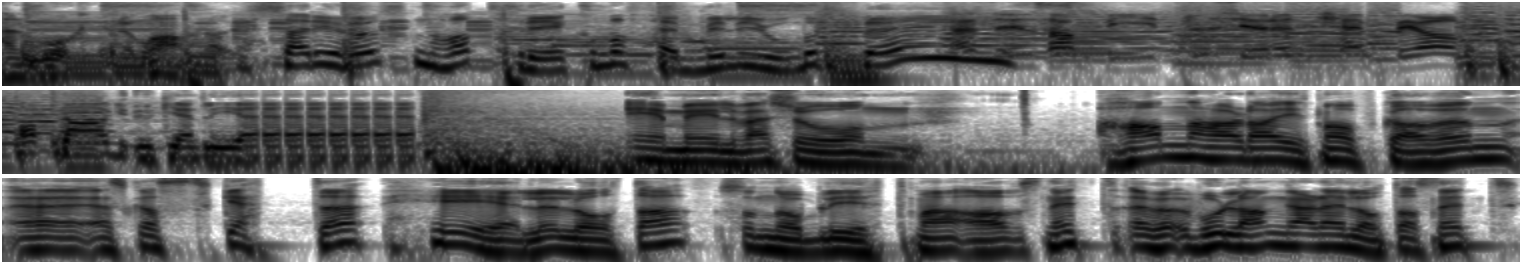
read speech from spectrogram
Alan Walker gjør det bra om dagen. Seriøst, den har 3,5 millioner plays. Oppdrag ukentlige. Emil-versjon. Han har da gitt meg oppgaven eh, Jeg skal skette hele låta som nå blir gitt meg av snitt. Eh, Hvor lang er den låta snitt?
